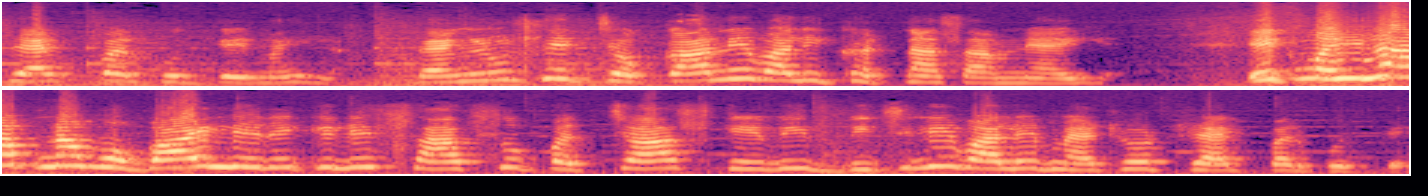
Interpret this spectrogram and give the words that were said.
ट्रैक पर कूद गई महिला। बेंगलुरु से चौंकाने वाली घटना सामने आई है। एक महिला अपना मोबाइल लेने के लिए 750 केवी बिजली वाले मेट्रो ट्रैक पर कूद गई।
